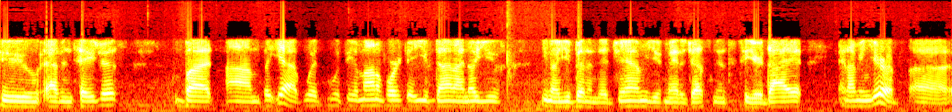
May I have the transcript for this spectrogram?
too advantageous. But um, but yeah, with with the amount of work that you've done, I know you've you know you've been in the gym, you've made adjustments to your diet, and I mean you're a uh,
